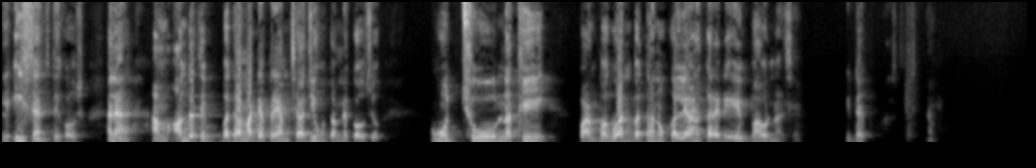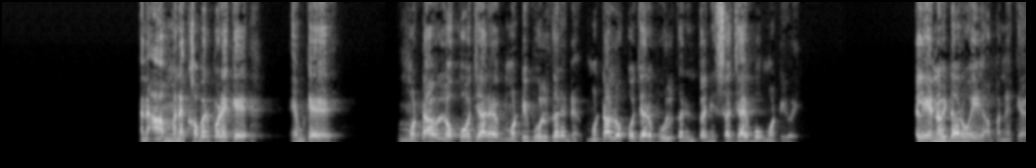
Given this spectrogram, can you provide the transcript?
એટલે એ સેન્સથી કહું છું. અને આમ અંદરથી બધા માટે પ્રેમ છે. હજી હું તમને કહું છું, હું છું નથી, પણ ભગવાન બધાનું કલ્યાણ કરે ને એવી ભાવના છે. એ ટાઈપ અને આમ મને ખબર પડે કે, એમ કે મોટા લોકો જ્યારે મોટી ભૂલ કરે ને, મોટા લોકો જ્યારે ભૂલ કરે ને, તો એની સજાય બહુ મોટી હોય. એટલે એનો ડર હોય આપણને કે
